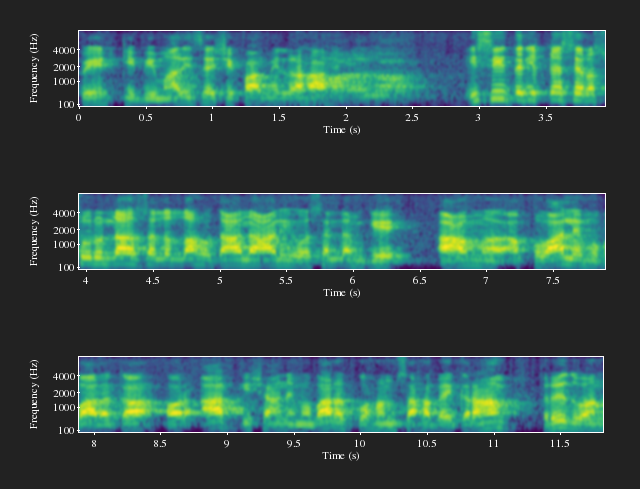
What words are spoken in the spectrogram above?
पेट की बीमारी से शिफा मिल रहा है। इसी तरीके से रसूलुल्लाह सल्लल्लाहु अलैहि वसल्लम के आम अकवाल मुबारक और आपकी शान मुबारक को हम साहब कराम रिदवान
